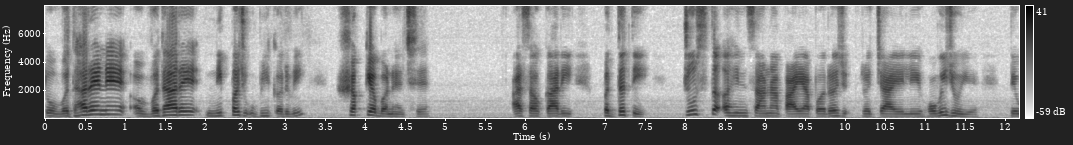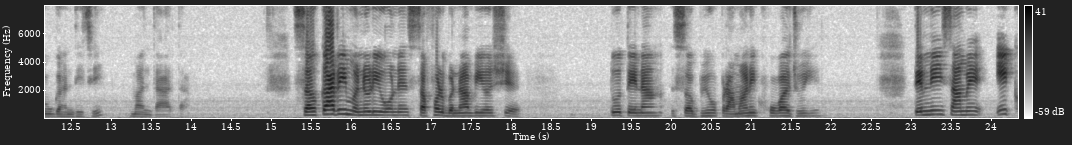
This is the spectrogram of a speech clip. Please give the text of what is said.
તો વધારે ને વધારે નીપજ ઊભી કરવી શક્ય બને છે. આ સહકારી પદ્ધતિ ચુસ્ત અહિંસાના પાયા પર જ રચાયેલી હોવી જોઈએ તેવું ગાંધીજી માનતા હતા. સહકારી મંડળીઓને સફળ બનાવી હશે તો તેના સભ્યો પ્રામાણિક હોવા જોઈએ. તેમની સામે એક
